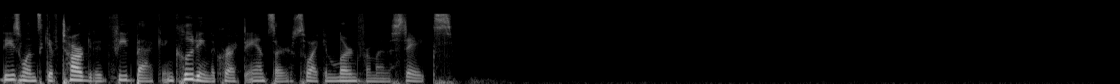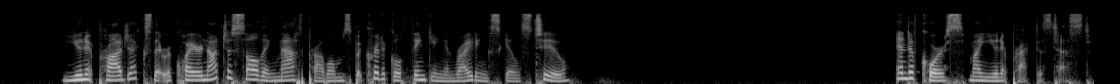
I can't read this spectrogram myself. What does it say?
These ones give targeted feedback, including the correct answer, so I can learn from my mistakes. Unit projects that require not just solving math problems, but critical thinking and writing skills too. And of course, my unit practice test.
